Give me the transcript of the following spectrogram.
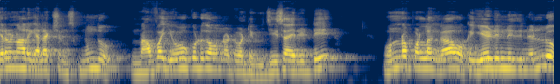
ఇరవై నాలుగు ఎలక్షన్స్ ముందు నవ యువకుడుగా ఉన్నటువంటి విజయసాయి రెడ్డి ఉన్న పళ్ళంగా ఒక ఏడెనిమిది నెలలు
